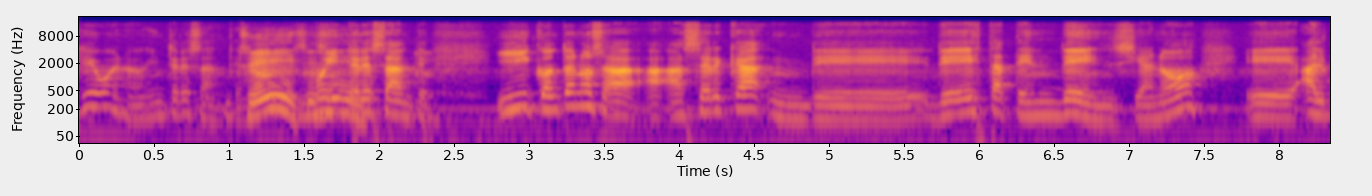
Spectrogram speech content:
Qué bueno, interesante. Sí, sí, Muy interesante. Y contanos acerca de, esta tendencia, ¿no? Eh, al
